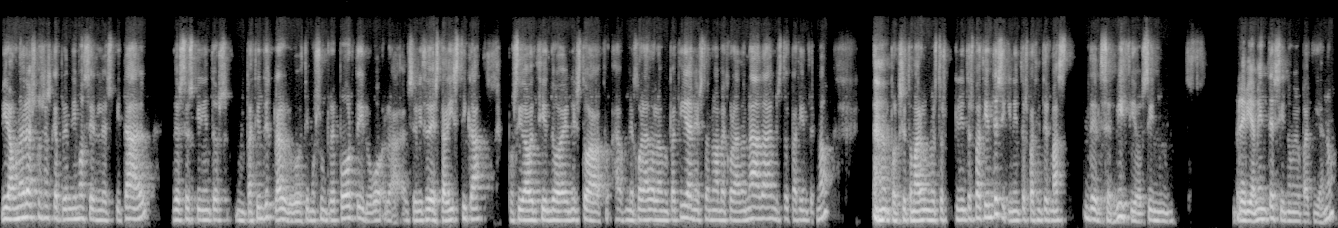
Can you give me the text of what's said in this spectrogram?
Mira, una de las cosas que aprendimos en el hospital de esos 500 pacientes, claro, luego hicimos un reporte y luego el servicio de estadística pues iba diciendo en esto ha, mejorado la homeopatía, en esto no ha mejorado nada, en estos pacientes no, porque se tomaron nuestros 500 pacientes y 500 pacientes más del servicio, sin, previamente sin homeopatía, ¿no?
